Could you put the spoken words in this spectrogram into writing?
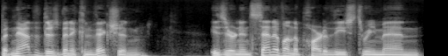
But now that there's been a conviction, is there an incentive on the part of these three men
